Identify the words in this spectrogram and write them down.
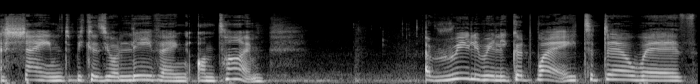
ashamed because you're leaving on time a really really good way to deal with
